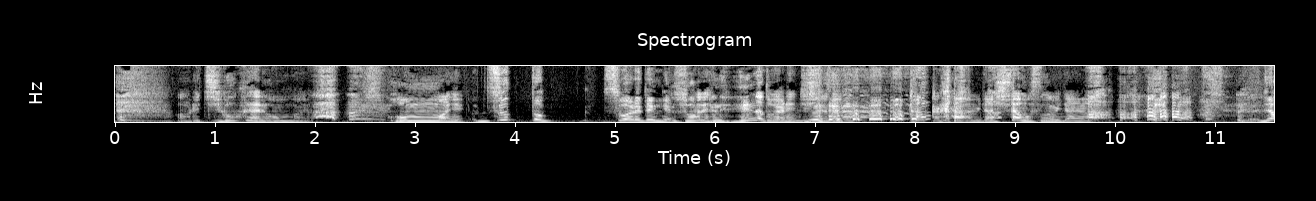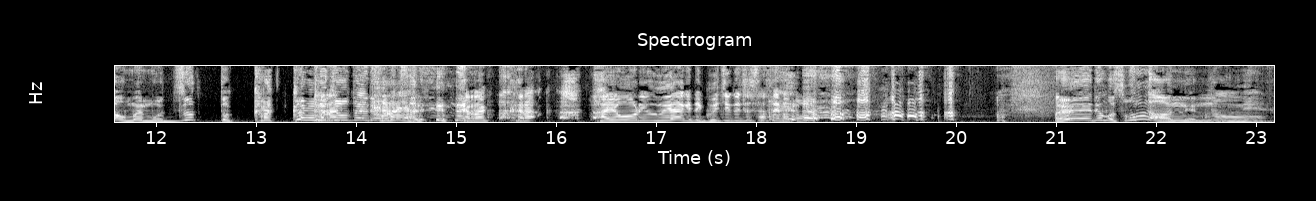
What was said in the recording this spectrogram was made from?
あれ、地獄やで、ほんまに。ほんまに。ずっと座れてんねん。それで変変なとこやねん、実習生が。カッカッカみたいな、舌も吸うみたいな。じゃあお前もうずっとカラッカラの状態でカラッカラやされてんねん。カラッカラ。はよ俺上上げてぐちぐちさせろと。ええでもそんなんあんねんな。ねえ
